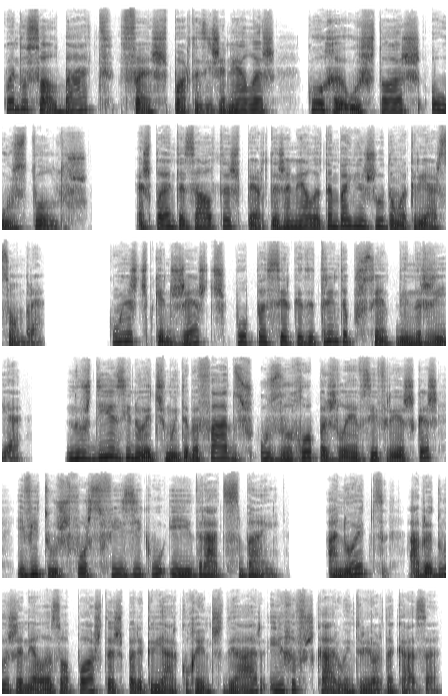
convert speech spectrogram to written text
Quando o sol bate, feche portas e janelas, corra os stores ou use toldos. As plantas altas perto da janela também ajudam a criar sombra. Com estes pequenos gestos, poupa cerca de 30% de energia. Nos dias e noites muito abafados, use roupas leves e frescas, evite o esforço físico e hidrate-se bem. À noite, abra duas janelas opostas para criar correntes de ar e refrescar o interior da casa.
